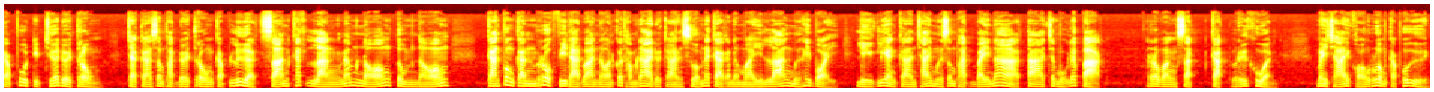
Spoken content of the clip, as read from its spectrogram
กับผู้ติดเชื้อโดยตรง จากการสัมผัสโดยตรงกับเลือด สารคัดหลั่งน้ำหนอง ตุ่มหนอง การป้องกันโรคฝีดาดวานอนก็ทำได้โดยการสวมหน้ากากอนามัยล้างมือให้บ่อย หลีกเลี่ยงการใช้มือสัมผัสใบหน้า ตาจมูกและปาก ระวังสัตว์กัดหรือข่วน ไม่ใช้ของร่วมกับผู้อื่น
